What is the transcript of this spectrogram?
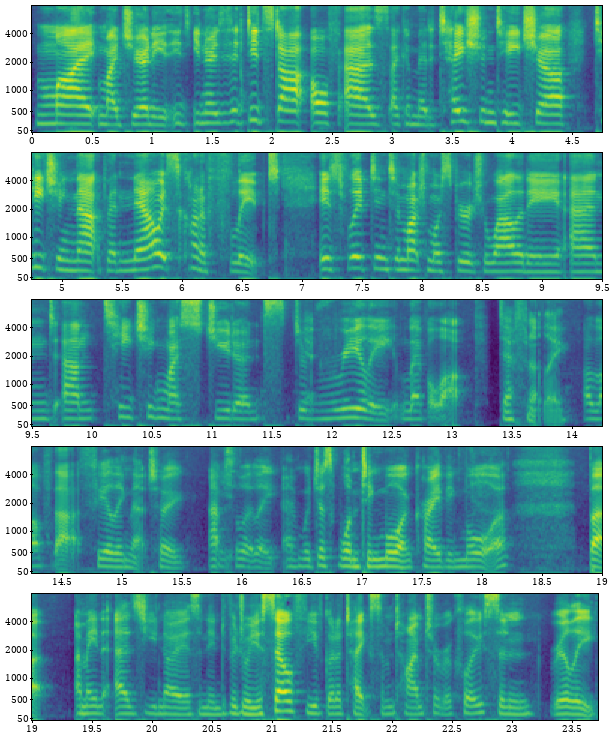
my my journey. Is. You know, it did start off as like a meditation teacher, teaching that, but now it's kind of flipped. It's flipped into much more spirituality and um, teaching my students to really level up. Definitely. I love that. feeling that too. Absolutely. And we're just wanting more and craving more. But I mean, as you know, as an individual yourself, you've got to take some time to recluse and really,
